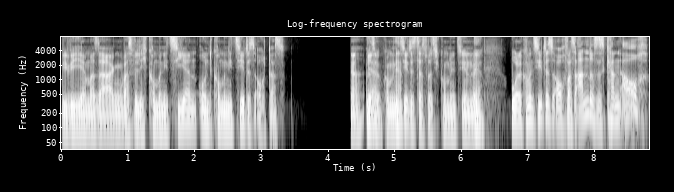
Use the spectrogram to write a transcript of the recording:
wie wir hier immer sagen, was will ich kommunizieren und kommuniziert es auch das. Ja, also Ja, kommuniziert es das, was ich kommunizieren will. Ja. Oder kommuniziert es auch was anderes. Es kann auch,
